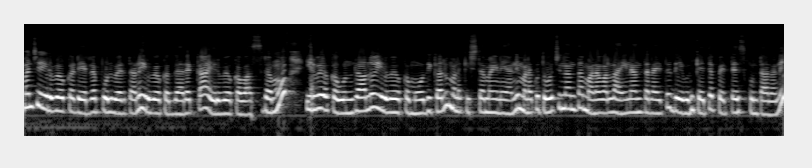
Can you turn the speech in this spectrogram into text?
మంచిగా ఇరవై ఒకటి ఎర్ర పూలు పెడతాను. ఇరవై ఒక గరక ఇరవై ఒక వస్త్రము ఇరవై ఒక ఉండ్రాలు ఇరవై ఒక మోదికలు మనకి ఇష్టమైనవి మనకు తోచినంత మన వల్ల అయినంతనైతే దేవునికి అయితే పెట్టేసుకుంటానండి.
